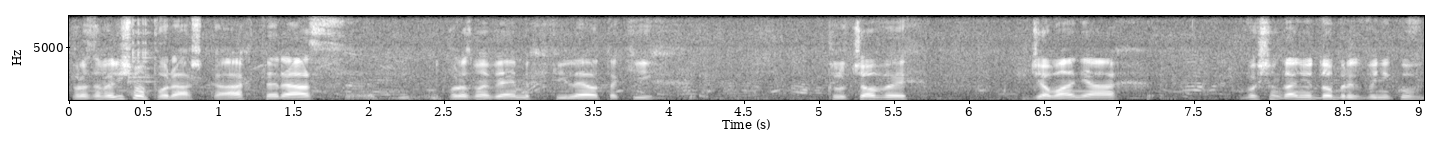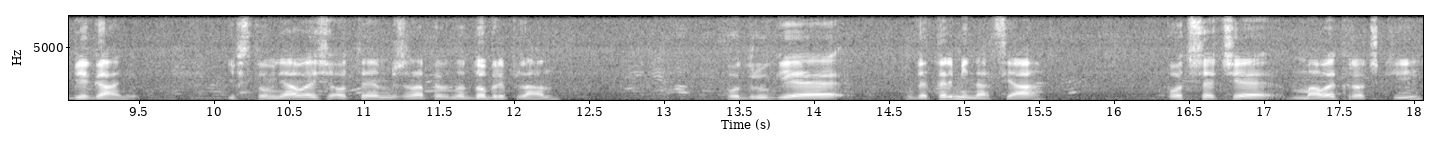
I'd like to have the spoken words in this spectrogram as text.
Porozmawialiśmy o porażkach, teraz e, porozmawiajmy chwilę o takich kluczowych działaniach w osiąganiu dobrych wyników w bieganiu. I wspomniałeś o tym, że na pewno dobry plan, po drugie determinacja, po trzecie małe kroczki.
